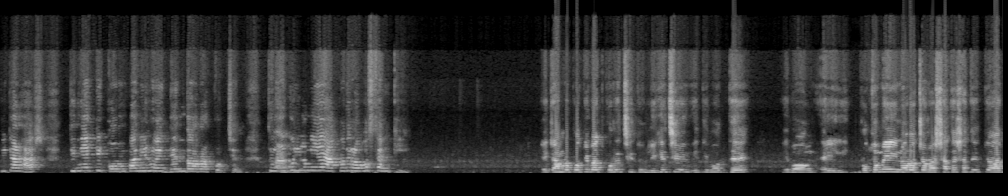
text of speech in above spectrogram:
পিটার হাস তিনি একটি কোম্পানির হয়ে দেন দরবার করছেন। তো হ্যাঁ। এগুলো নিয়ে আপনাদের অবস্থান কি? এটা আমরা প্রতিবাদ করেছি তো, লিখেছি ইতিমধ্যে এবং এই প্রথমেই নড়াচড়ার সাথে সাথে তো আর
